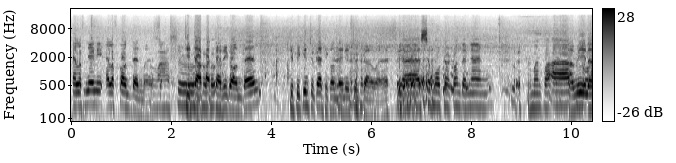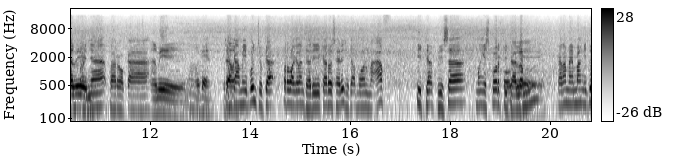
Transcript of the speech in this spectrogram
elfnya ini elf konten mas Masuk. didapat dari konten dibikin juga dikontenin juga mas Ya, semoga kontennya yang bermanfaat, Amin, amin. banyak, barokah. amin oke Dan udah kami pun juga perwakilan dari karoseri juga mohon maaf tidak bisa mengekspor di Oke. dalam karena memang itu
